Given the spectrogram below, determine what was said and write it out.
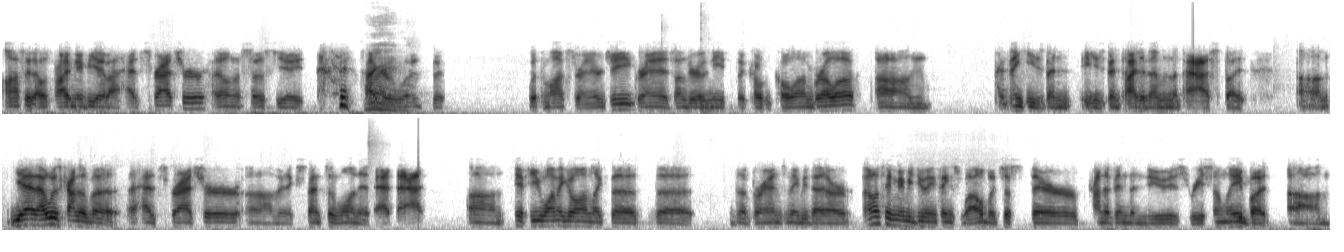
honestly, that was probably maybe a head scratcher. I don't associate Tiger right. Woods with with Monster Energy. Granted, it's underneath the Coca Cola umbrella. Um, I think he's been he's been tied to them in the past, but um, yeah, that was kind of a, a head scratcher, um, an expensive one at, at that. Um, if you want to go on like the the the brands maybe that are I don't say maybe doing things well, but just they're kind of in the news recently. But um,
